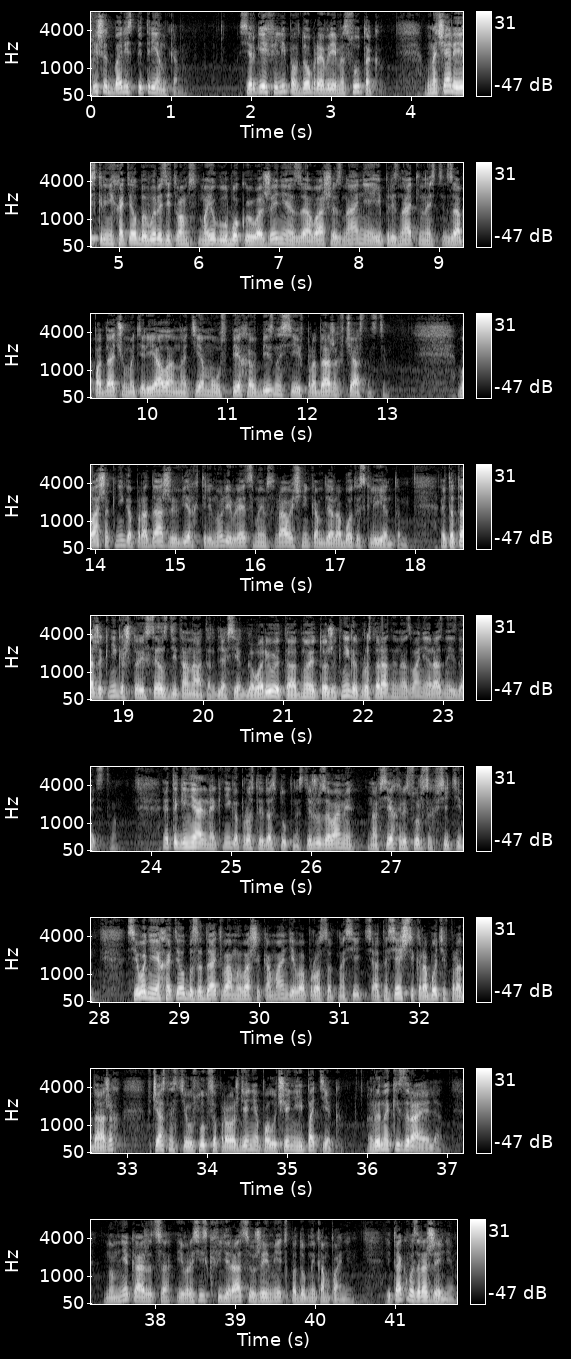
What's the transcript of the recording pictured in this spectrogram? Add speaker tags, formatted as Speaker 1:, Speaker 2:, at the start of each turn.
Speaker 1: Пишет Борис Петренко. Сергей Филиппов, доброе время суток. Вначале искренне хотел бы выразить вам мое глубокое уважение за ваши знания и признательность за подачу материала на тему успеха в бизнесе и в продажах в частности. Ваша книга «Продажи вверх 3.0» является моим справочником для работы с клиентом. Это та же книга, что и Sales Detonator. Для всех говорю, это одно и то же книга, просто разные названия, разные издательства. Это гениальная книга, просто и доступна. Слежу за вами на всех ресурсах в сети. Сегодня я хотел бы задать вам и вашей команде вопрос, относящийся к работе в продажах, в частности, услуг сопровождения получения ипотек. Рынок Израиля. Но мне кажется, и в Российской Федерации уже имеются подобные компании. Итак, возражение.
